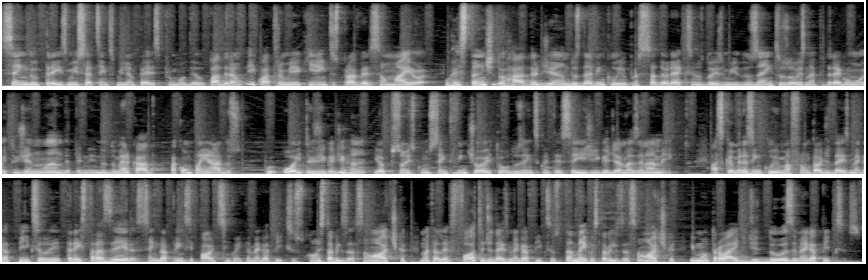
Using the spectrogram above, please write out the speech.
sendo 3.700 mAh para o modelo padrão e 4.500 para a versão maior. O restante do hardware de ambos deve incluir o processador Exynos 2200 ou Snapdragon 8 Gen 1, dependendo do mercado, acompanhados por 8 GB de RAM e opções com 128 ou 256 GB de armazenamento. As câmeras incluem uma frontal de 10 megapixels e três traseiras, sendo a principal de 50 megapixels com estabilização ótica, uma telefoto de 10 megapixels também com estabilização ótica e uma ultrawide de 12 megapixels.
